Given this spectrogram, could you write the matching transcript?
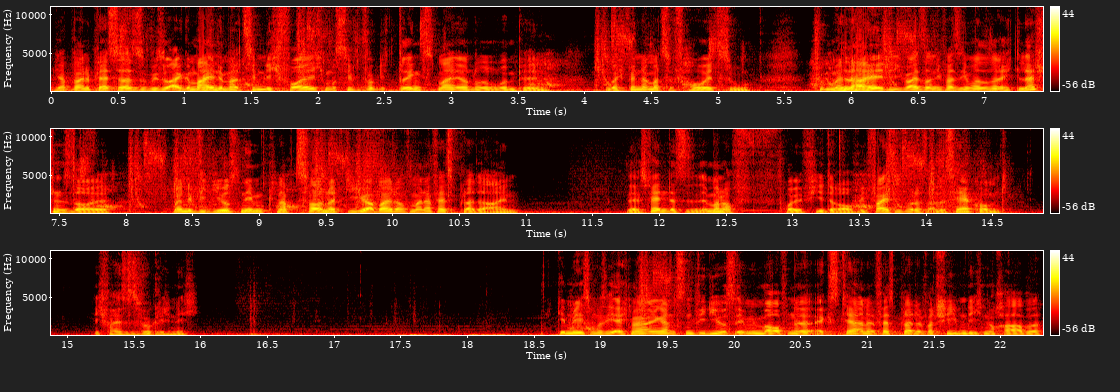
Ich habe meine Plätze sowieso allgemein immer ziemlich voll. Ich muss sie wirklich dringend mal rümpeln. Aber ich bin da mal zu faul zu. Tut mir leid, ich weiß auch nicht, was ich mal so recht löschen soll. Meine Videos nehmen knapp 200 Gigabyte auf meiner Festplatte ein. Selbst wenn, das ist immer noch voll viel drauf. Ich weiß nicht, wo das alles herkommt. Ich weiß es wirklich nicht. Demnächst muss ich echt mal meine ganzen Videos irgendwie mal auf eine externe Festplatte verschieben, die ich noch habe.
